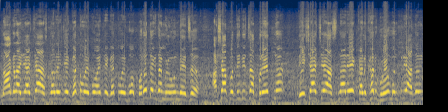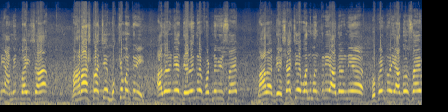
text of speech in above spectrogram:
नागराजाच्या असणारे जे गतवैभव आहे ते गतवैभव परत एकदा मिळवून द्यायचं अशा पद्धतीचा प्रयत्न देशाचे असणारे कणखर गृहमंत्री आदरणीय अमितभाई शहा महाराष्ट्राचे मुख्यमंत्री आदरणीय देवेंद्र फडणवीस साहेब महारा देशाचे वनमंत्री आदरणीय भूपेंद्र यादव साहेब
